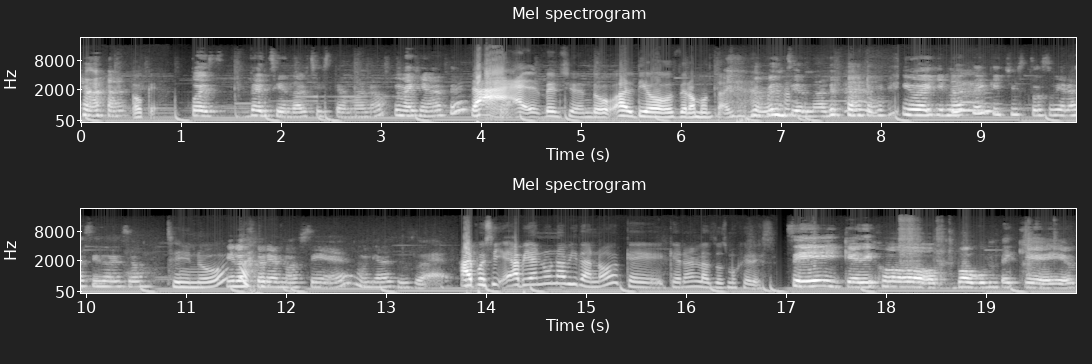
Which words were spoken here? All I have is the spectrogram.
Ok. pues venciendo al sistema, ¿no? Imagínate. ¡Ah! Venciendo al dios de la montaña. Venciendo al- Imagínate qué chistoso hubiera sido eso. Sí, ¿no? Y los coreanos, sí, ¿eh? Muy gracioso. ¿eh? Ay, pues sí, había en una vida, ¿no? Que, que eran las dos mujeres. Sí, que dijo Bogum de que,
